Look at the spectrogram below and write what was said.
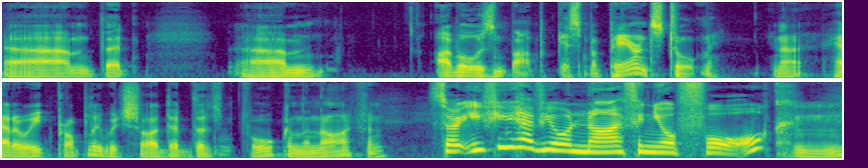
um, that um, I've always. I guess my parents taught me, you know, how to eat properly, which side to have the fork and the knife, and So if you have your knife and your fork, Mm-hmm.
